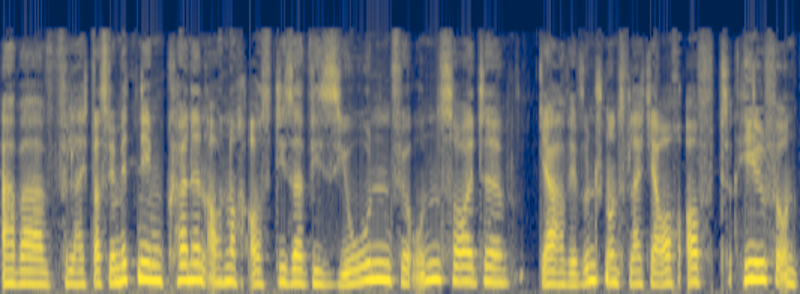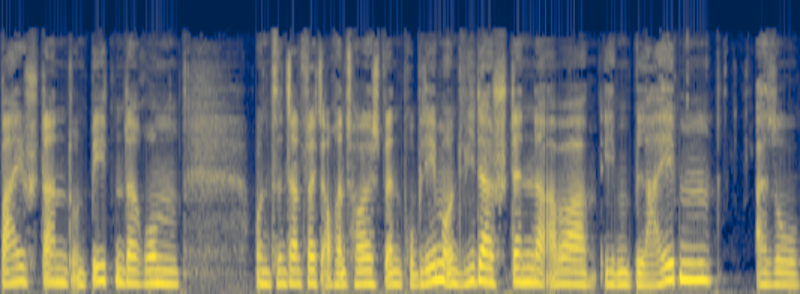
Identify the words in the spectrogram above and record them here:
Aber vielleicht, was wir mitnehmen können, auch noch aus dieser Vision für uns heute. Ja, wir wünschen uns vielleicht ja auch oft Hilfe und Beistand und beten darum und sind dann vielleicht auch enttäuscht, wenn Probleme und Widerstände aber eben bleiben. Also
